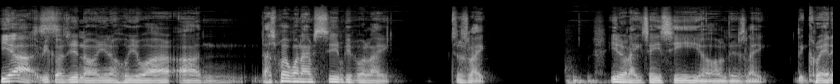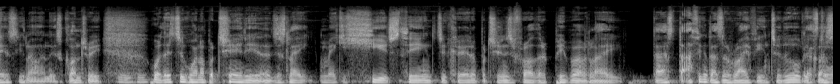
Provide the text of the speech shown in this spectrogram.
Yeah, because you know, you know who you are, and that's why when I'm seeing people like, just like, you know, like Jay-Z or all these like the greatest, you know, in this country, mm-hmm. where they took one opportunity and just like make a huge thing to create opportunities for other people. Like that's, I think that's the right thing to do because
